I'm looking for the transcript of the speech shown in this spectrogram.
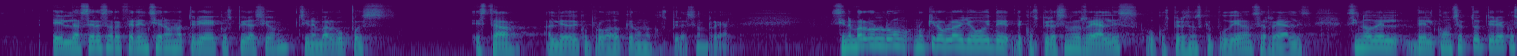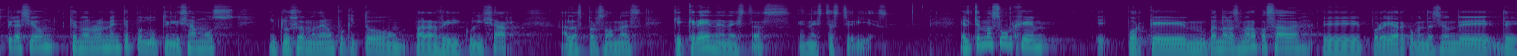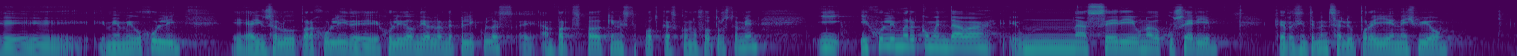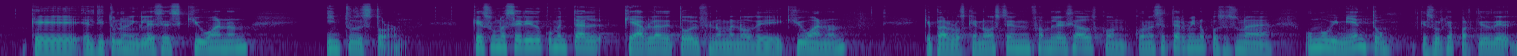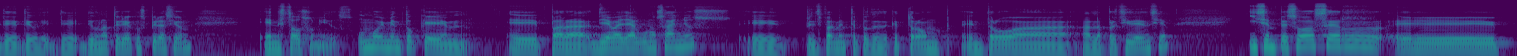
el hacer esa referencia era una teoría de conspiración, sin embargo, pues está al día de hoy comprobado que era una conspiración real. Sin embargo, no, quiero hablar yo hoy de, conspiraciones reales o conspiraciones que pudieran ser reales, sino del, concepto de teoría de conspiración que normalmente pues, lo utilizamos incluso de manera un poquito para ridiculizar a las personas que creen en estas, en estas teorías. El tema surge porque, bueno, la semana pasada, eh, por ahí a recomendación de, mi amigo Juli, eh, hay un saludo para Juli, de Juli donde hablan de películas, han participado aquí en este podcast con nosotros también, y, y Juli me recomendaba una serie, una docuserie, que recientemente salió por ahí en HBO, que el título en inglés es QAnon Into the Storm, que es una serie documental que habla de todo el fenómeno de QAnon, que para los que no estén familiarizados con, ese término, pues es una, un movimiento que surge a partir de, una teoría de conspiración en Estados Unidos. Un movimiento que eh, para, lleva ya algunos años, eh, principalmente pues desde que Trump entró a, la presidencia, y se empezó a hacer eh,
